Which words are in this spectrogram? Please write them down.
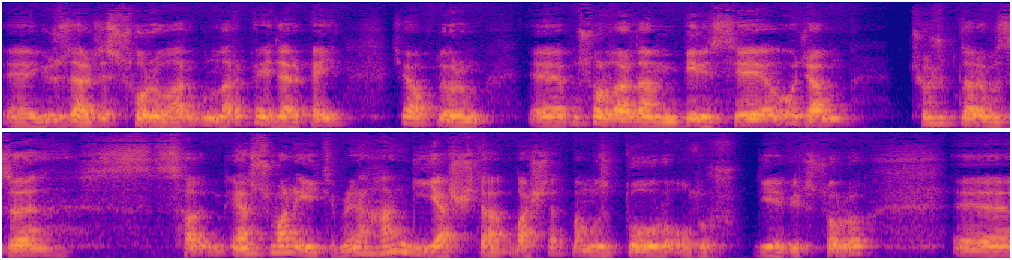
e, yüzlerce soru var. Bunları peyderpey cevaplıyorum. E, bu sorulardan birisi, hocam çocuklarımızı enstrüman eğitimine hangi yaşta başlatmamız doğru olur diye bir soru. E,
